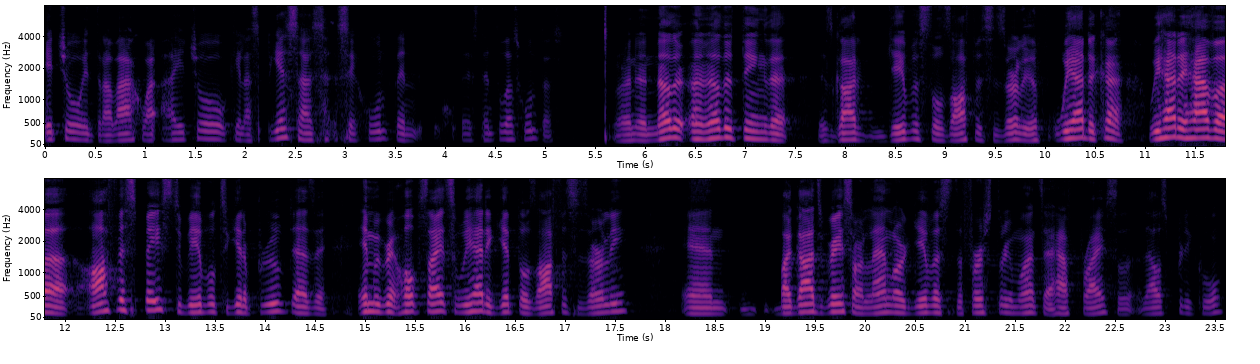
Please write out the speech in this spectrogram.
hecho el trabajo, ha, hecho que las piezas se junten, estén todas juntas. And another another thing that is God gave us those offices early. If we had to kind we had to have a office space to be able to get approved as an immigrant hope site, so we had to get those offices early. And by God's grace, our landlord gave us the first three months at half price, so that was pretty cool.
